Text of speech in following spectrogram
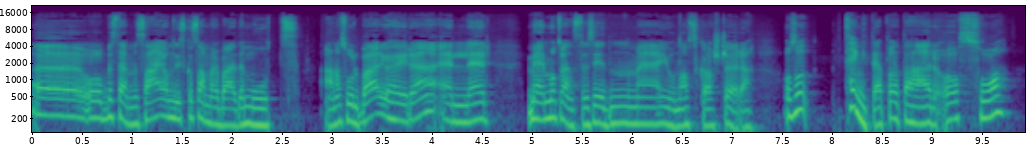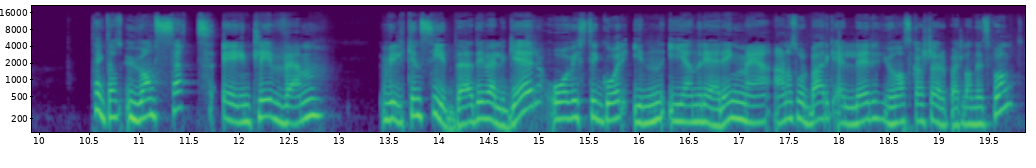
eh, og bestemme seg om de skal samarbeide mot Erna Solberg og Høyre eller mer mot venstresiden med Jonas Gahr Støre. Og så tenkte jeg på dette her, og så tenkte jeg at uansett egentlig hvem hvilken side de velger, og hvis de går inn i en regjering med Erna Solberg eller Jonas Gahr Støre på et eller annet tidspunkt,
